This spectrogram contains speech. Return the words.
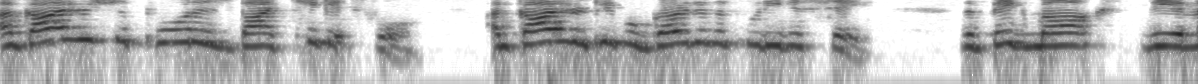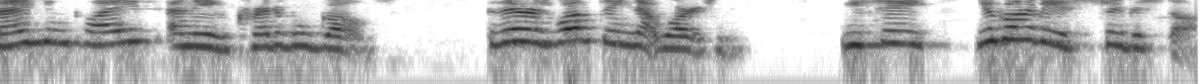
A guy who supporters buy tickets for. A guy who people go to the footy to see. The big marks, the amazing plays, and the incredible goals. But there is one thing that worries me. You see, you're going to be a superstar.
